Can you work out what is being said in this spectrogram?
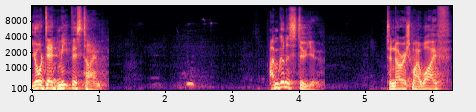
You're dead meat this time. I'm gonna stew you. To nourish my wife.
